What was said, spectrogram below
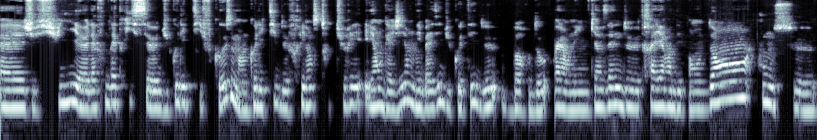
Euh, je suis la fondatrice du collectif Cosme, un collectif de freelance structurés et engagés. On est basé du côté de Bordeaux. Voilà, on est une quinzaine de travailleurs indépendants. on se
